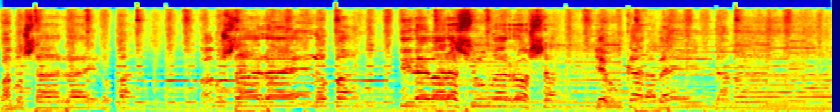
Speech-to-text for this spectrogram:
Vamos a raer o pan Vamos a raer o pan Ti levarás unha rosa E un carabel na man.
